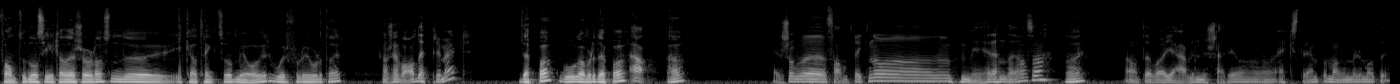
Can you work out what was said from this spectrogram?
Fant du noe sier til deg sjøl som du ikke har tenkt så mye over? Hvorfor du gjorde det der? kanskje jeg var deprimert? Deppa? God gamle Deppa? Ja. Ja? Ellers så eh, fant vi ikke noe mer enn det, altså. Nei? Annet enn jeg var jævlig nysgjerrig og ekstrem på mange mulige måter.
